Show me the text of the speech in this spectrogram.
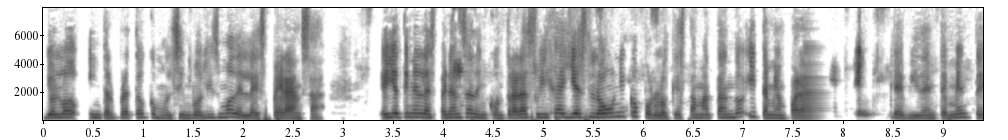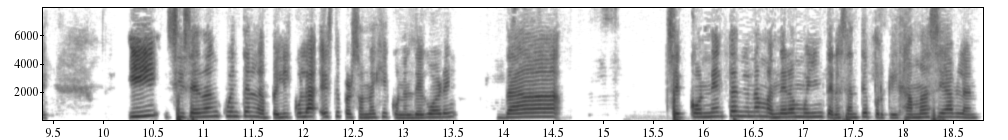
yo lo interpreto como el simbolismo de la esperanza. Ella tiene la esperanza de encontrar a su hija y es lo único por lo que está matando y también para evidentemente. Y si se dan cuenta en la película, este personaje con el de Goren da se conectan de una manera muy interesante porque jamás se hablan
